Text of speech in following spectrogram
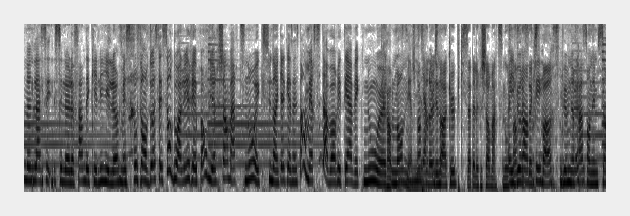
on a une, là, c'est, c'est le, le fan de Kelly, il est là. Mais c'est pour ça, on doit se laisser, on doit aller répondre. Il y a Richard Martineau euh, qui suit dans quelques instants. Merci d'avoir été avec nous, euh, tout le monde. Merci. Je pense qu'on a un stalker puis qui s'appelle Richard Martineau. Ah, Je il pense veut que c'est ça qui rentrer. se passe. Il veut venir faire son émission.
